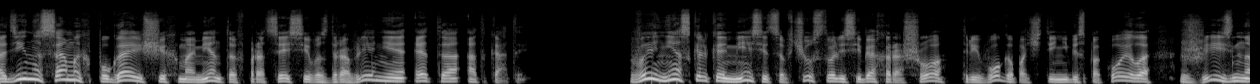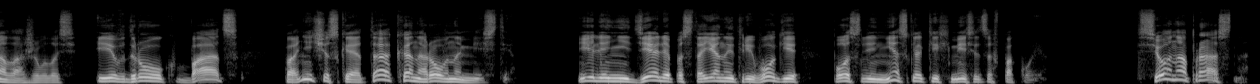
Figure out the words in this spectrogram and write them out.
Один из самых пугающих моментов в процессе выздоровления — это откаты. Вы несколько месяцев чувствовали себя хорошо, тревога почти не беспокоила, жизнь налаживалась. И вдруг — бац! — паническая атака на ровном месте. Или неделя постоянной тревоги после нескольких месяцев покоя. Все напрасно.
